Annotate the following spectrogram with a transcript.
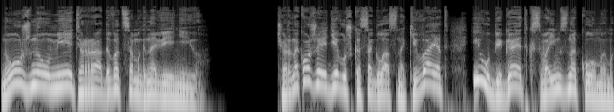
Нужно уметь радоваться мгновению!» Чернокожая девушка согласно кивает и убегает к своим знакомым,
